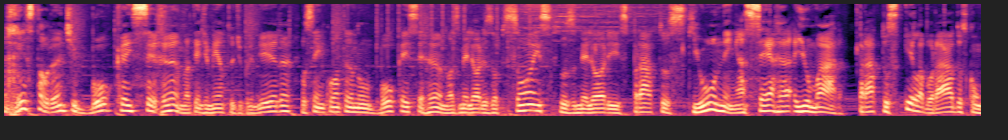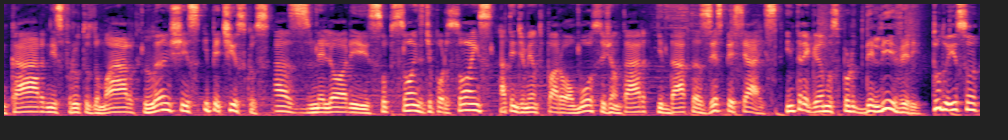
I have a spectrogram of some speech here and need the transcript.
Restaurante Boca e Serrano, atendimento de primeira, você encontra no Boca e Serrano as melhores opções, os melhores pratos que unem a serra e o mar pratos elaborados com carnes, frutos do mar, lanches e petiscos, as melhores opções de porções, atendimento para o almoço e jantar e datas especiais. Entregamos por delivery. Tudo isso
